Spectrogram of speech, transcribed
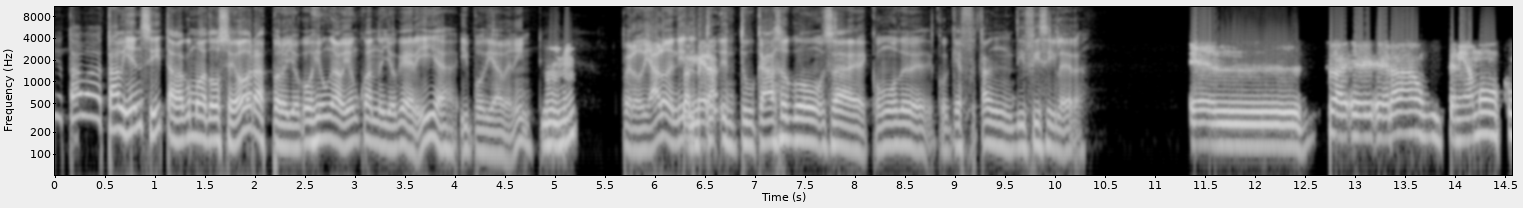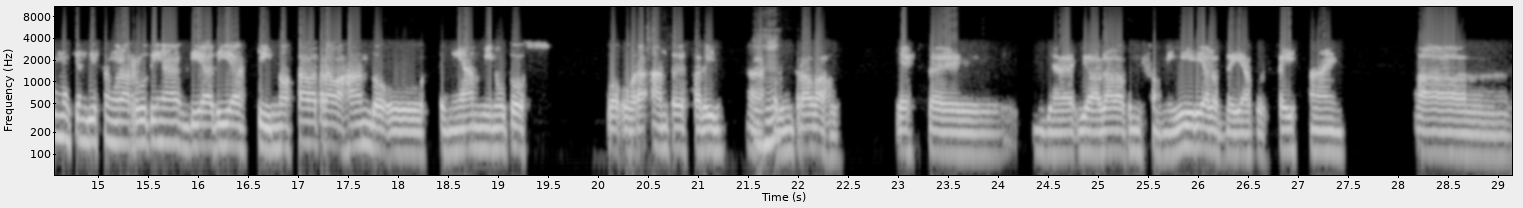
yo estaba, está bien, sí, estaba como a 12 horas, pero yo cogí un avión cuando yo quería y podía venir. Pero diablo, en, pues en, tu, caso, ¿cómo, ¿sabes? ¿Cómo de, ¿qué tan difícil era? El, e, era, teníamos como quien dice una rutina día a día. Si no estaba trabajando o tenía minutos o horas antes de salir a hacer un trabajo, este, ya yo hablaba con mi familia, los veía por FaceTime. Uh,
